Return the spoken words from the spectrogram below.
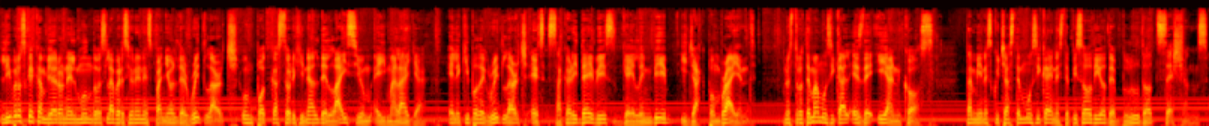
Libros que cambiaron el mundo es la versión en español de Read Large, un podcast original de Lyceum e Himalaya. El equipo de Read Large es Zachary Davis, Galen Bibb y Jack Bryant. Nuestro tema musical es de Ian Koss. También escuchaste música en este episodio de Blue Dot Sessions.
